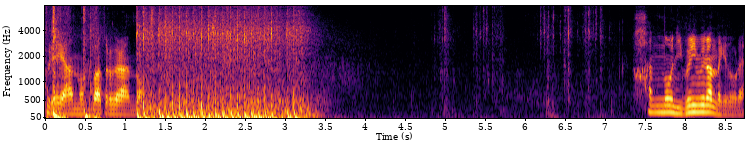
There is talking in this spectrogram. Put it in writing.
プレイアンノンズバトルグラウンド反応鈍り目なんだけど俺。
